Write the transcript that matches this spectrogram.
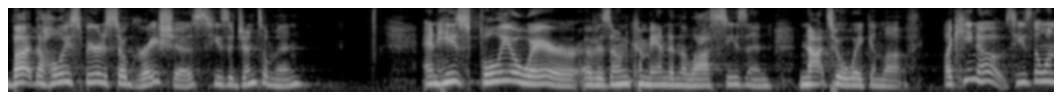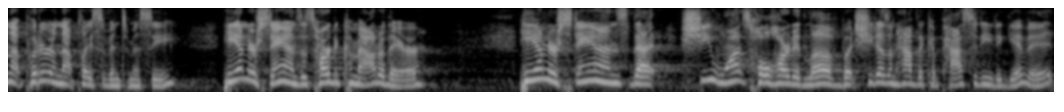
But the Holy Spirit is so gracious, he's a gentleman, and he's fully aware of his own command in the last season not to awaken love. Like he knows, he's the one that put her in that place of intimacy. He understands it's hard to come out of there. He understands that she wants wholehearted love, but she doesn't have the capacity to give it.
